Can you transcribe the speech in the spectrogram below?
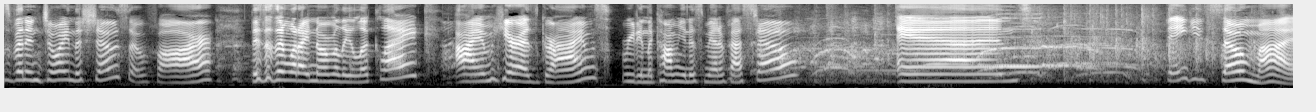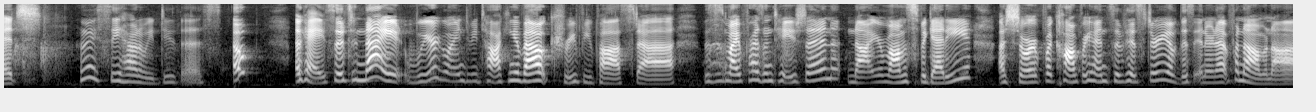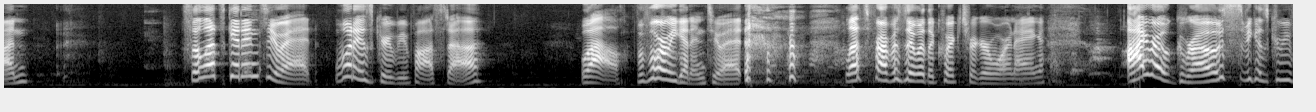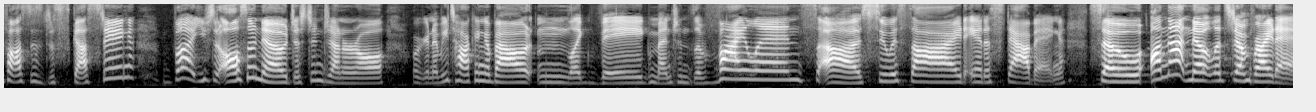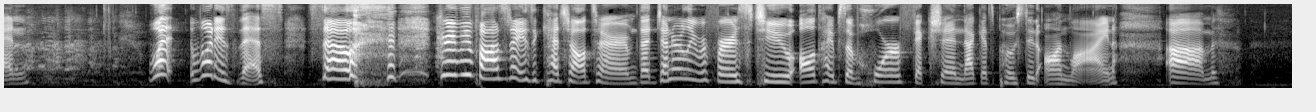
everyone's been enjoying the show so far. This isn't what I normally look like. I'm here as Grimes, reading the Communist Manifesto. And thank you so much. Let me see, how do we do this? Oh, okay, so tonight we're going to be talking about creepypasta. This is my presentation, Not Your Mom's Spaghetti, a short but comprehensive history of this internet phenomenon. So let's get into it. What is creepypasta? Well, before we get into it, let's preface it with a quick trigger warning. I wrote gross because creepypasta is disgusting, but you should also know, just in general, we're going to be talking about mm, like vague mentions of violence, uh, suicide, and a stabbing. So, on that note, let's jump right in. What what is this? So, creepypasta is a catch all term that generally refers to all types of horror fiction that gets posted online. Um,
